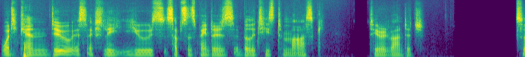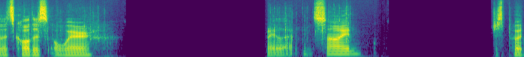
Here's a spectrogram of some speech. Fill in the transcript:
what you can do is actually use Substance Painter's abilities to mask to your advantage. So let's call this aware trailer inside. Just put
